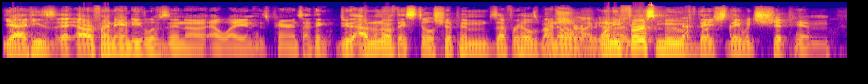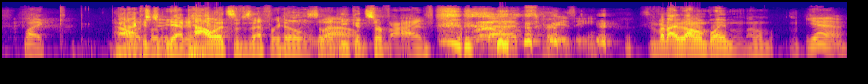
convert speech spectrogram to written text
Yeah, he's uh, our friend Andy lives in uh, L.A. and his parents. I think do I don't know if they still ship him Zephyrhills, but i know sure they when he do. first moved, they sh- they would ship him like Pallets package- of yeah, yeah. pallets of Zephyrhills so that he could survive. that's crazy. but I, I don't blame him. I don't. Yeah.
